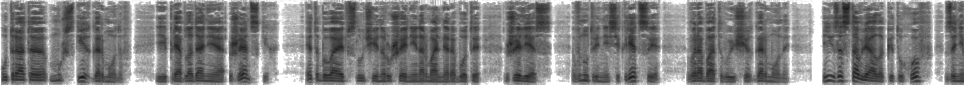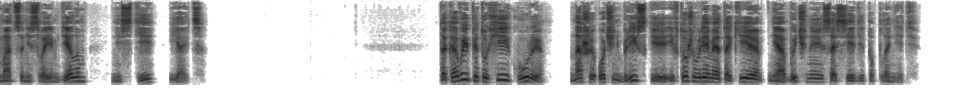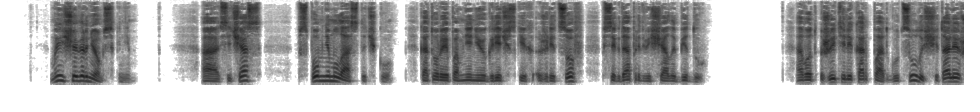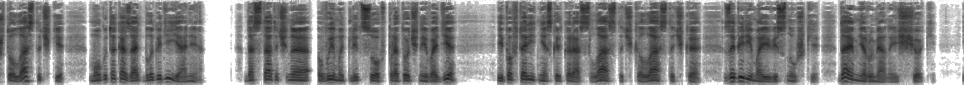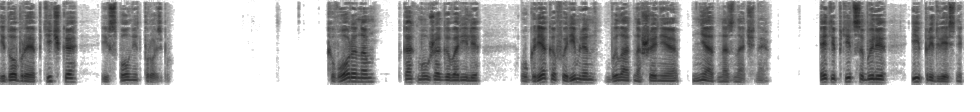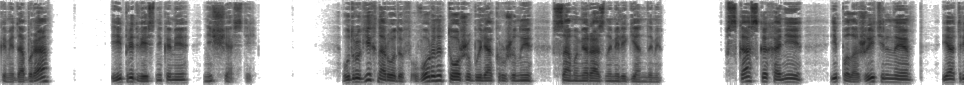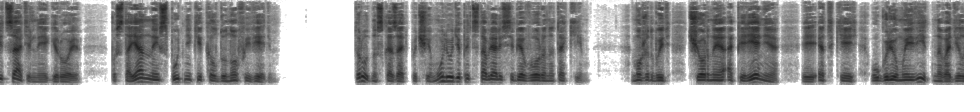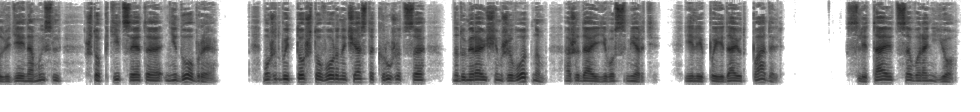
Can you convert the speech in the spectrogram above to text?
Утрата мужских гормонов и преобладание женских – это бывает в случае нарушения нормальной работы желез внутренней секреции, вырабатывающих гормоны, и заставляло петухов заниматься не своим делом, нести яйца. Таковы петухи и куры, наши очень близкие и в то же время такие необычные соседи по планете. Мы еще вернемся к ним. А сейчас вспомним ласточку, которая, по мнению греческих жрецов, всегда предвещала беду. А вот жители Карпат Гуцулы считали, что ласточки могут оказать благодеяние. Достаточно вымыть лицо в проточной воде и повторить несколько раз «Ласточка, ласточка, забери мои веснушки, дай мне румяные щеки», и добрая птичка исполнит просьбу. К воронам, как мы уже говорили, у греков и римлян было отношение неоднозначное. Эти птицы были и предвестниками добра, и предвестниками несчастий. У других народов вороны тоже были окружены самыми разными легендами. В сказках они и положительные, и отрицательные герои, постоянные спутники колдунов и ведьм. Трудно сказать, почему люди представляли себе ворона таким. Может быть, черное оперение и эдакий угрюмый вид наводил людей на мысль, что птица эта недобрая, может быть, то, что вороны часто кружатся над умирающим животным, ожидая его смерти, или поедают падаль. Слетается воронье.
